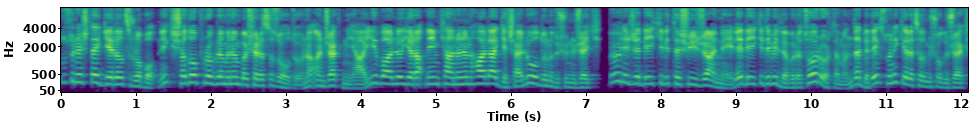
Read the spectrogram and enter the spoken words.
Bu süreçte Geralt Robotnik Shadow programının başarısız olduğunu ancak nihai varlığı yaratma imkanının hala geçerli olduğunu düşünecek. Böylece belki bir taşıyıcı anneyle belki de bir laboratuvar ortamında bebek Sonic yaratılmış olacak.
